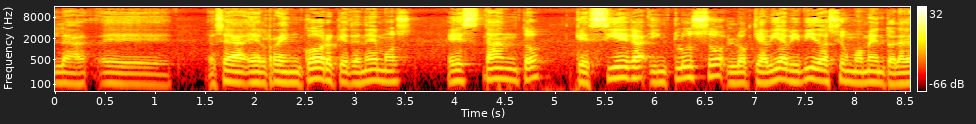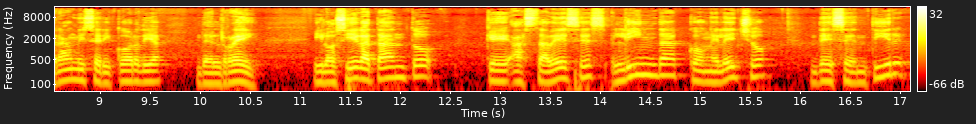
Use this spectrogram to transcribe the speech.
la, eh, o sea, el rencor que tenemos es tanto que ciega incluso lo que había vivido hace un momento, la gran misericordia del rey. Y lo ciega tanto que hasta veces linda con el hecho de sentir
